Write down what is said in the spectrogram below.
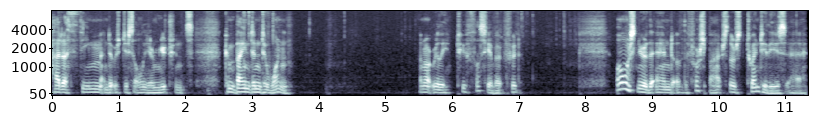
had a theme and it was just all your nutrients combined into one. I'm not really too fussy about food. Almost near the end of the first batch, there's 20 of these uh,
